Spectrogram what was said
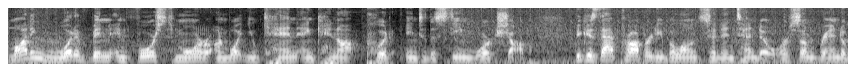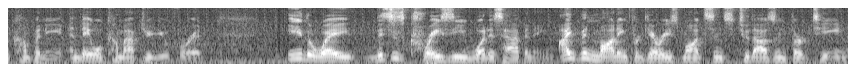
Modding would have been enforced more on what you can and cannot put into the Steam Workshop, because that property belongs to Nintendo or some random company and they will come after you for it. Either way, this is crazy what is happening. I've been modding for Garry's Mod since 2013,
